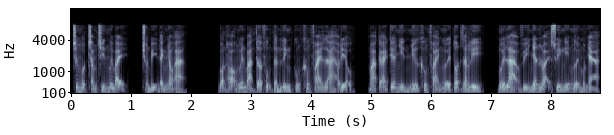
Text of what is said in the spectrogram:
chương một trăm chín mươi bảy, chuẩn bị đánh nhau a. Bọn họ nguyên bản thờ phụng thần linh cũng không phải là hào điều mà cái kia nhìn như không phải người tốt giang ly, mới là vì nhân loại suy nghĩ người một nhà.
